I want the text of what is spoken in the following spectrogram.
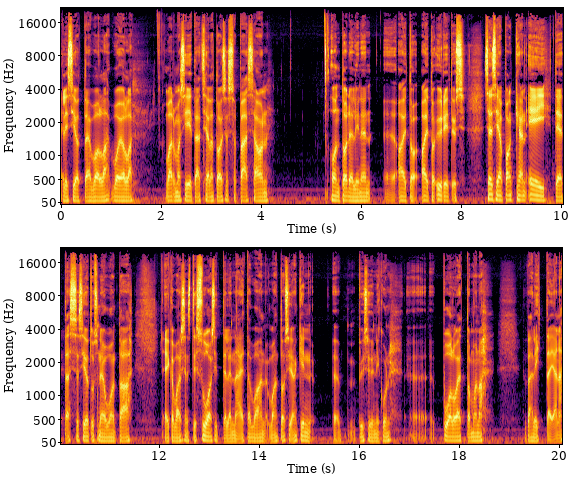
Eli sijoittaja voi olla, voi olla varma siitä, että siellä toisessa päässä on, on todellinen aito, aito yritys. Sen sijaan pankkihan ei tee tässä sijoitusneuvontaa eikä varsinaisesti suosittele näitä, vaan, vaan tosiaankin pysyy niin kuin puolueettomana välittäjänä.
